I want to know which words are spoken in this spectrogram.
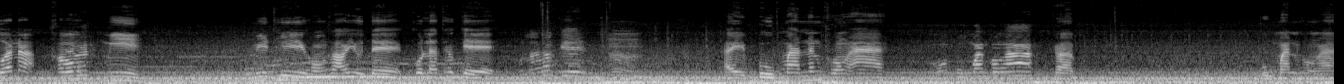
วนอะ เขาใช่ไหม มี มีที่ของเขาอยู่แต่คนละเท่าแก่คนละเท่าเกอืม ไอ้ปลูกมันนั่นของอาอ๋อปลูกมันของอาครับปลูกมันของอา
